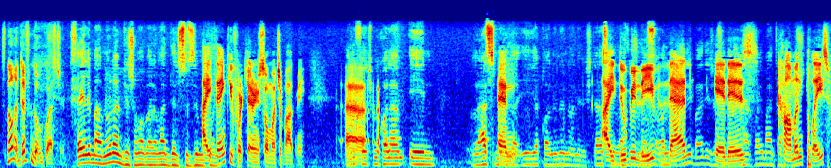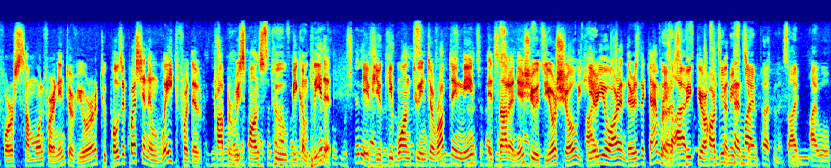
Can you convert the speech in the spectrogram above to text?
It's not a difficult question. I thank you for caring so much about me. Uh, and I do believe that it is commonplace for someone, for an interviewer, to pose a question and wait for the proper response to be completed. If you keep on to interrupting me, it's not an issue. It's your show. Here you are, and there is the camera. Please, Speak to your heart's content. Forgive me for my impertinence. I, I will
